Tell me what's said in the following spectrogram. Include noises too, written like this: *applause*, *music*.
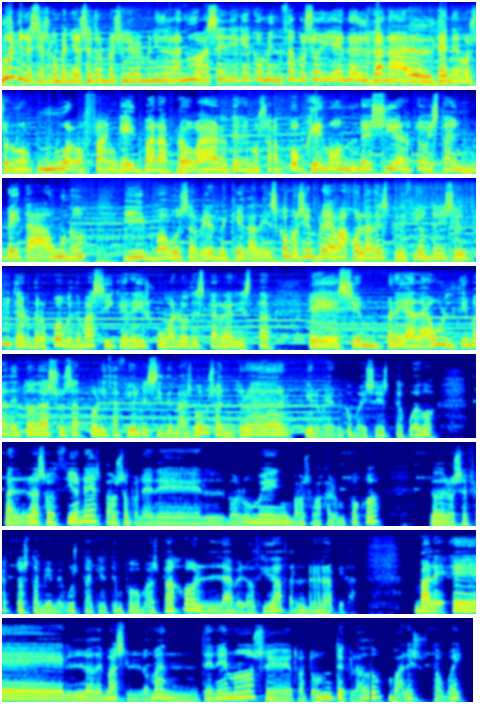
Muy bien, señores compañeros, soy Dramos y bienvenido a la nueva serie que comenzamos hoy en el canal. Tenemos un, nuevo- un nuevo fangate para probar. Tenemos a Pokémon Desierto, está en beta 1 y vamos a ver qué tal es. Como siempre, abajo en la descripción tenéis el Twitter del juego y demás si queréis jugarlo, descargar y estar eh, siempre a la última de todas sus actualizaciones y demás. Vamos a entrar, quiero ver cómo es este juego. Vale, las opciones, vamos a poner el volumen, vamos a bajar un poco. Lo de los efectos también me gusta que esté un poco más bajo. La velocidad rápida. Vale, eh, lo demás lo mantenemos. eh, ratón, teclado. Vale, eso está guay.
